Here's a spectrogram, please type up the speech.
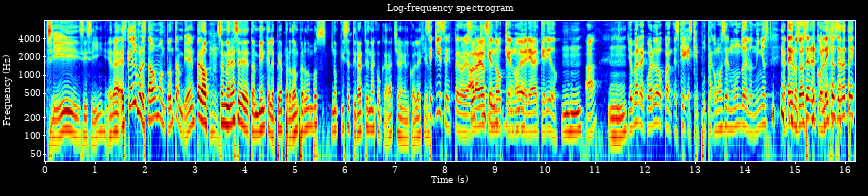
sí, sí, sí. Era... Es que él molestaba un montón también, pero se merece también que le pida perdón. Perdón, vos no quise tirarte una cucaracha en el colegio. Sí quise, pero ahora veo quise. que no, que no debería haber querido. Ujú, ¿Ah? Yo me recuerdo cuando, es que, es que puta, cómo es el mundo de los niños. Fíjate que nosotros en el colegio, Cerote,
